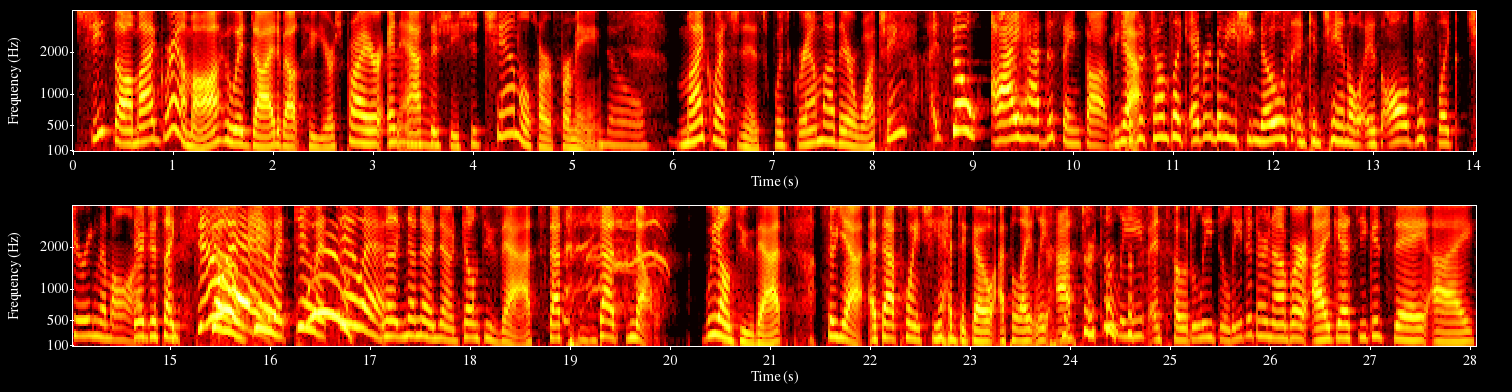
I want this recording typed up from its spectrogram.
she saw my grandma, who had died about two years prior, and asked mm. if she should channel her for me. No. My question is Was grandma there watching? So I had the same thought because Yeah. it sounds like everybody she knows and can channel is all just like cheering them on. They're just like, do Go, it, do it, do it, do it. Like, no, no, no, don't do that. That's that. No, We don't do that. So yeah, at that point she had to go. I politely asked her to leave and totally deleted her number. I guess you could say I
